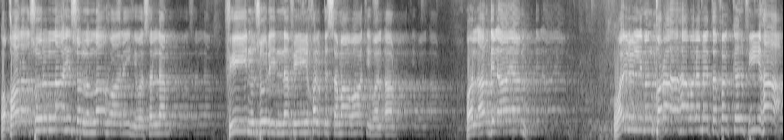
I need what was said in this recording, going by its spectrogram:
وقال رسول الله صلى الله عليه وسلم في نزول في خلق السماوات والأرض. والأرض الآية ويل لمن قرأها ولم يتفكر فيها.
